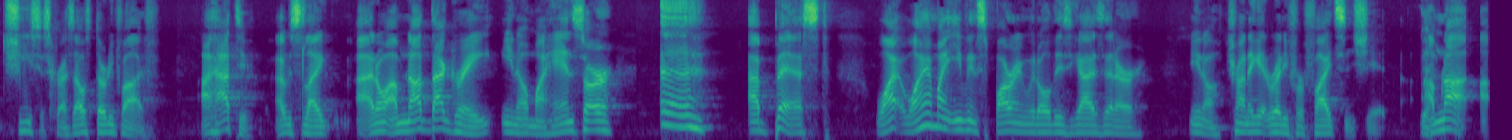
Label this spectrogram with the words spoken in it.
Jesus Christ. I was 35. I had to. I was like, I don't. I'm not that great. You know, my hands are eh, at best. Why? Why am I even sparring with all these guys that are, you know, trying to get ready for fights and shit? Yeah. I'm not. I'm,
